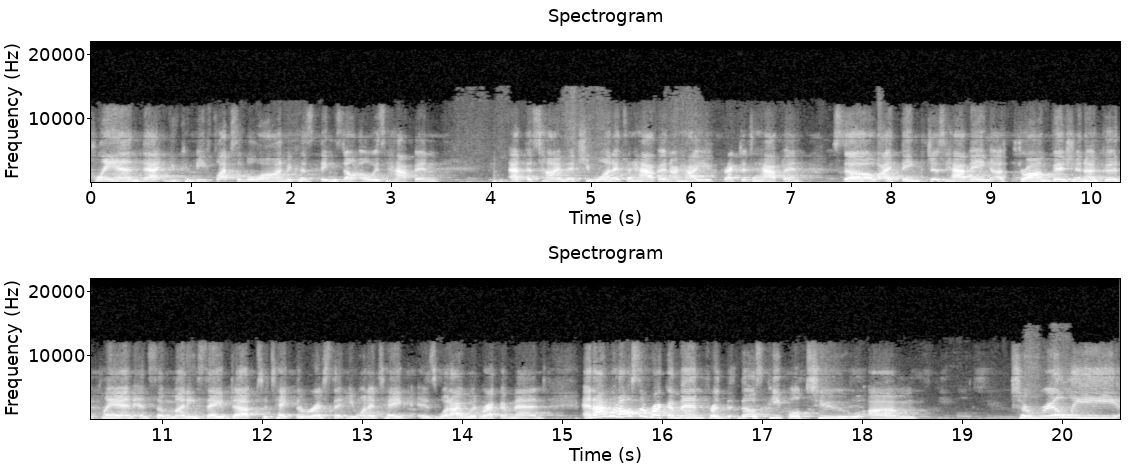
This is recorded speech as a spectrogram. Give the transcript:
plan that you can be flexible on because things don't always happen at the time that you want it to happen or how you expect it to happen. So I think just having a strong vision, a good plan, and some money saved up to take the risk that you want to take is what I would recommend. And I would also recommend for th- those people to um, to really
